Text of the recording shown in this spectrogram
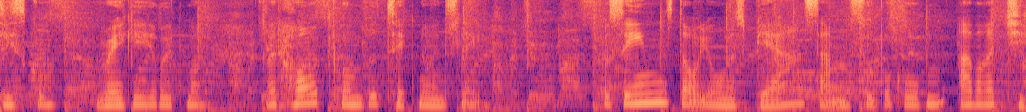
disco, reggae-rytmer og et hårdt pumpet technoindslag. På scenen står Jonas Bjerre sammen med supergruppen Apparatchik.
